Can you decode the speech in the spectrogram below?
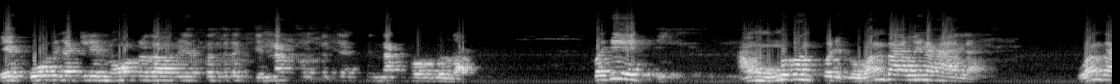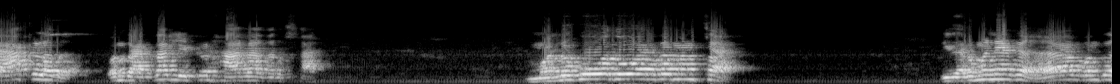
ಏ ಕೋಟಿ ಗಟ್ಲೆ ನೋಟ್ ಅದಾವ್ರಿ ಅಂತಂದ್ರೆ ತಿನ್ನಕ್ ಬರ್ತೈತೆ ತಿನ್ನಕ್ ಬರುದಿಲ್ಲ. ಪಡಿ ಐತಿ ಅವನು ಉಣ್ಣದೊಂದ್ ಪಡಿ ಒಂದ್ ಹಾಲಿನ ಹಾಲ. ಒಂದ್ ಆಕಳದ, ಒಂದ್ ಅರ್ಧ ಲೀಟರ್ ಹಾಲಾದ್ರೂ ಸಾಕು. ಮಲಗುವುದು ಅರ್ಧ ಮಂಚ ಈಗ ಅರಮನ್ಯಾಗ ಒಂದು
